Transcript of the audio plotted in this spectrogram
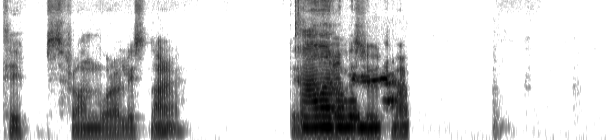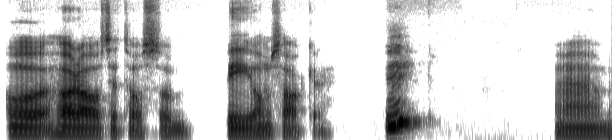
tips från våra lyssnare. Det Ja, vad de alldeles utmärkt. Och höra av sig till oss och be om saker. Mm. Ehm,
